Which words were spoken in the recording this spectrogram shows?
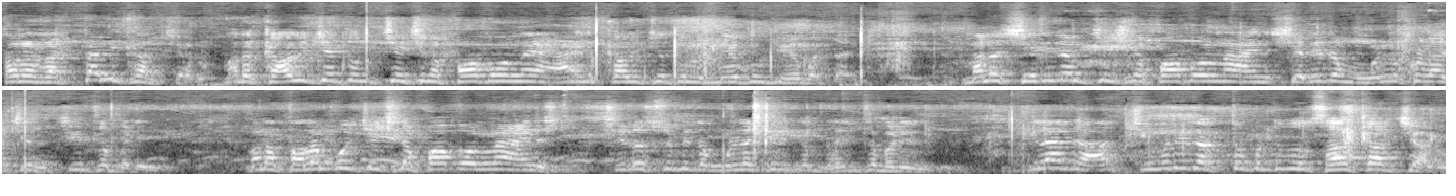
తన రక్తాన్ని కాల్చారు మన కాలు చేతులు చేసిన పాపంలో ఆయన కాలు చేతులు మేకులు దిగబడ్డాయి మన శరీరం చేసిన పాపంలో ఆయన శరీరం ముళ్ళ కూడా చీల్చబడింది. మన తలంపు చేసిన పాపంలో ఆయన శిరస్సు మీద ముళ్ళ కిరీటం ధరించబడింది. ఇలాగా చివరి రక్తపట్టుతో సహకార్చాడు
